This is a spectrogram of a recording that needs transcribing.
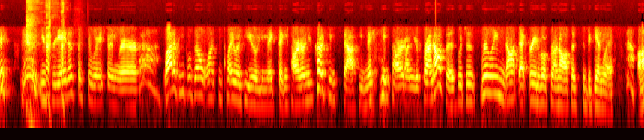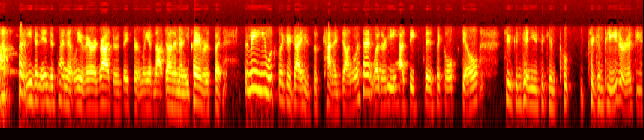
you create a situation where a lot of people don't want to play with you. You make things hard on your coaching staff. You make things hard on your front office, which is really not that great of a front office to begin with. Uh, even independently of Aaron Rodgers, they certainly have not done him any favors. But to me, he looks like a guy who's just kind of done with it, whether he has the physical skill to continue to comp- to compete or if he's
